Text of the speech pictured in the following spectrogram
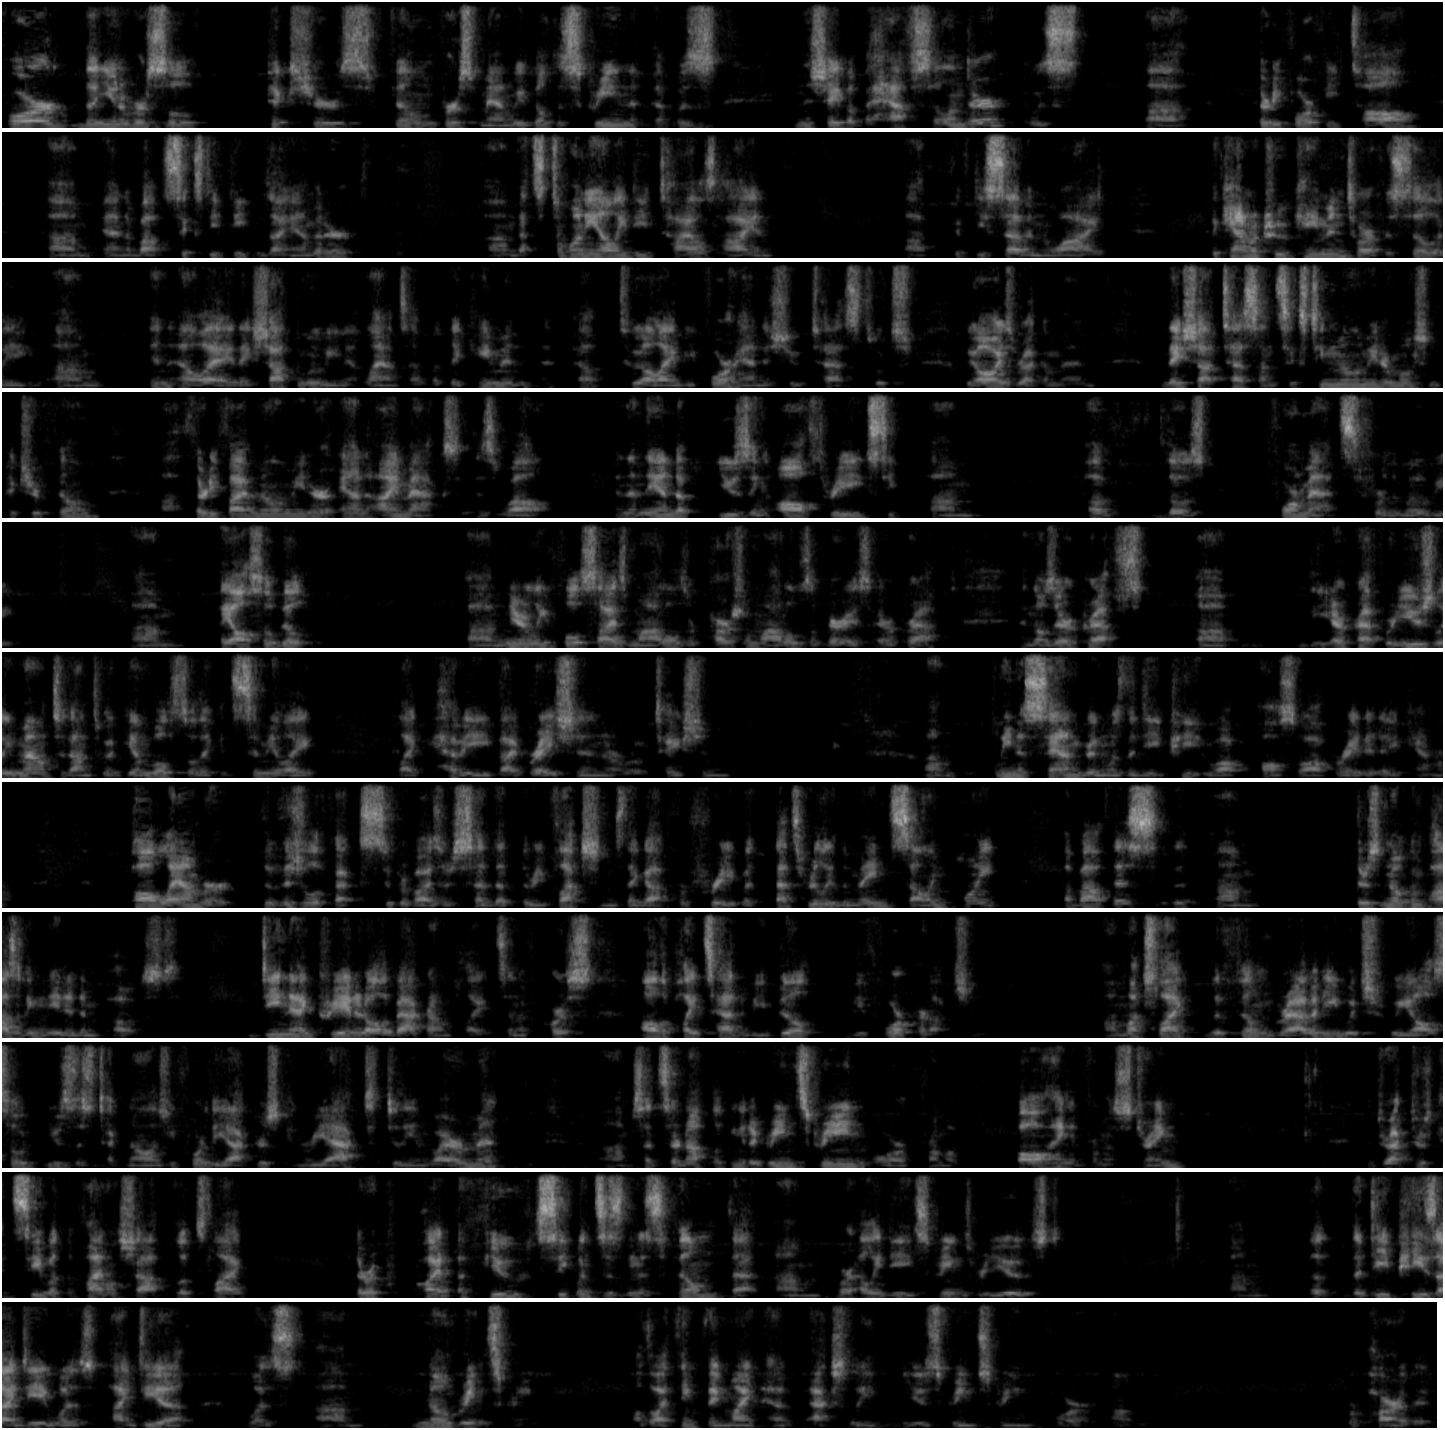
For the Universal Pictures film First Man, we built a screen that was in the shape of a half cylinder. It was uh, 34 feet tall um, and about 60 feet in diameter. Um, that's 20 LED tiles high and uh, 57 wide the camera crew came into our facility um, in LA. They shot the movie in Atlanta, but they came in uh, to LA beforehand to shoot tests, which we always recommend. They shot tests on 16 millimeter motion picture film, uh, 35 millimeter, and IMAX as well. And then they end up using all three um, of those formats for the movie. Um, they also built uh, nearly full-size models or partial models of various aircraft, and those aircrafts uh, the aircraft were usually mounted onto a gimbal so they could simulate like heavy vibration or rotation. Um, Linus Sandgren was the DP who op also operated a camera. Paul Lambert, the visual effects supervisor, said that the reflections they got for free, but that's really the main selling point about this. Um, there's no compositing needed in post. DNEG created all the background plates, and of course, all the plates had to be built before production. Uh, much like the film Gravity, which we also use this technology for, the actors can react to the environment um, since they're not looking at a green screen or from a ball hanging from a string. The directors can see what the final shot looks like. There are quite a few sequences in this film that um, where LED screens were used. Um, the, the DP's idea was idea was um, no green screen, although I think they might have actually used green screen for part of it.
